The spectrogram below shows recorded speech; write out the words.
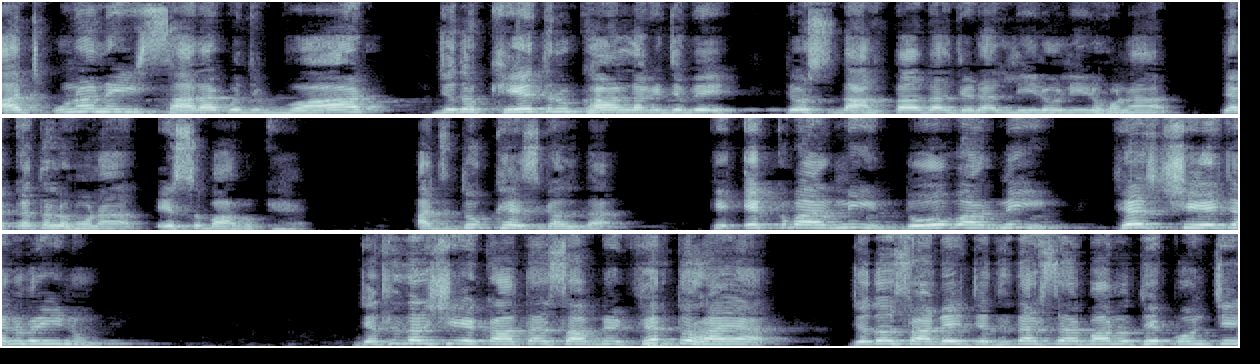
ਅੱਜ ਉਹਨਾਂ ਨੇ ਹੀ ਸਾਰਾ ਕੁਝ ਵਾਰਡ ਜਦੋਂ ਖੇਤ ਨੂੰ ਖਾਣ ਲੱਗ ਜਾਵੇ ਤੇ ਉਸ ਸਿਧਾਂਤਾਂ ਦਾ ਜਿਹੜਾ ਲੀਰੋ ਲੀਰ ਹੋਣਾ ਜਾਂ ਕਤਲ ਹੋਣਾ ਇਹ ਸੁਭਾਵਿਕ ਹੈ। ਅੱਜ ਦੁੱਖ ਹੈ ਇਸ ਗੱਲ ਦਾ ਕਿ ਇੱਕ ਵਾਰ ਨਹੀਂ, ਦੋ ਵਾਰ ਨਹੀਂ, ਫਿਰ 6 ਜਨਵਰੀ ਨੂੰ ਜਥੇਦਾਰ ਸ਼੍ਰੀ ਅਕਾਲ ਤਖਤ ਸਾਹਿਬ ਨੇ ਫਿਰ ਦੁਹਰਾਇਆ, ਜਦੋਂ ਸਾਡੇ ਜਥੇਦਾਰ ਸਾਹਿਬਾਨ ਉੱਥੇ ਪਹੁੰਚੇ,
